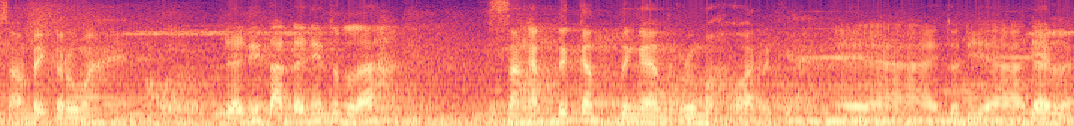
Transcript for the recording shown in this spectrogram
Sampai ke rumahnya. jadi tandanya itu adalah Sangat dekat dengan rumah warga. ya itu dia dan Gila.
